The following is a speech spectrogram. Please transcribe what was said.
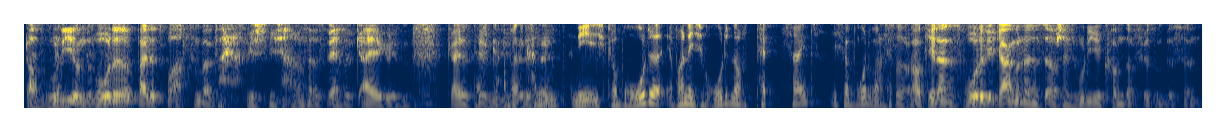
Ganz, Rudi ganz und wild. Rode beide 2018 bei Bayern gespielt haben. Das wäre so geil gewesen. Geiles Das, defensives aber es kann, nee, ich glaube, Rode, war nicht Rode noch Pep-Zeit? Ich glaube, Rode war Achso, Pep-Zeit. okay, dann ist Rode gegangen und dann ist ja wahrscheinlich Rudi gekommen dafür so ein bisschen.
